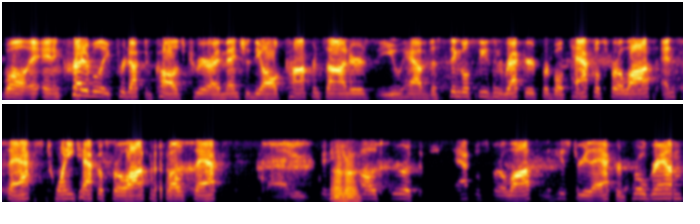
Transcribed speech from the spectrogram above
Well, an incredibly productive college career. I mentioned the all conference honors. You have the single season record for both tackles for a loss and sacks 20 tackles for a loss and 12 sacks. Uh, you finished uh-huh. your college career with the most tackles for a loss in the history of the Akron program.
